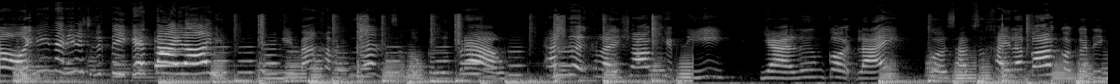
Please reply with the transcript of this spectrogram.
น้อยนี่นะนี่นะฉันจะตีแกตายเลยเป็นยังไงบ้างคะเพื่อนสนุกกันหรือเปล่า ถ้าเกิดใครชอบคลิปนี้ อย่าลืมกดไลค์กด Subscribe แล้วก็กดกระดิ่ง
